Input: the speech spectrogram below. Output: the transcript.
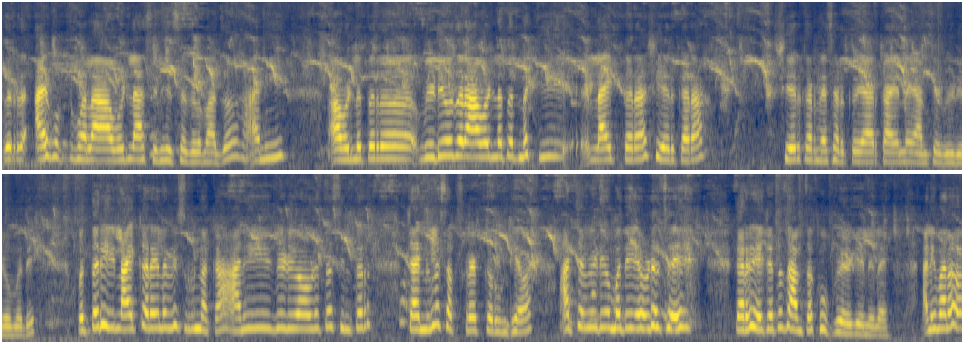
तर आय होप तुम्हाला आवडलं असेल हे सगळं माझं. आणि आवडलं तर व्हिडिओ जर आवडला तर नक्की लाईक करा शेअर करा. शेअर करण्यासारखं यार काय नाही आमच्या व्हिडिओमध्ये. पण तरी लाईक करायला विसरू नका आणि व्हिडिओ आवडत असेल तर चॅनलला सबस्क्राईब करून ठेवा. आजच्या व्हिडिओमध्ये एवढंच आहे कारण ह्याच्यातच आमचा खूप वेळ गेलेला आहे. आणि मला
